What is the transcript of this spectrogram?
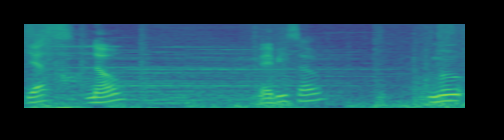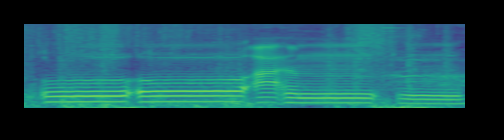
Yes? No? Maybe so? Moo, ooh, ooh, uh, um, mm.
